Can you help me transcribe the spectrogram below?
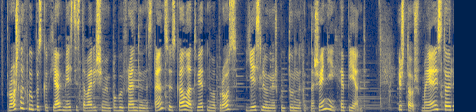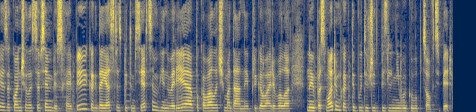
В прошлых выпусках я вместе с товарищами по бойфренду иностранцу искала ответ на вопрос, есть ли у межкультурных отношений хэппи-энд. И что ж, моя история закончилась совсем без хэппи, когда я с разбитым сердцем в январе паковала чемоданы и приговаривала «Ну и посмотрим, как ты будешь жить без ленивых голубцов теперь».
